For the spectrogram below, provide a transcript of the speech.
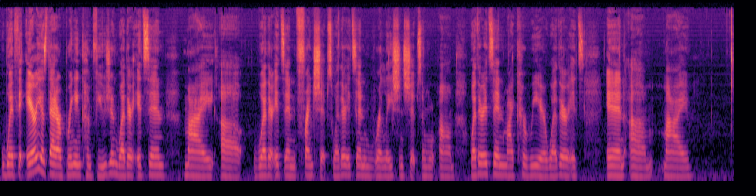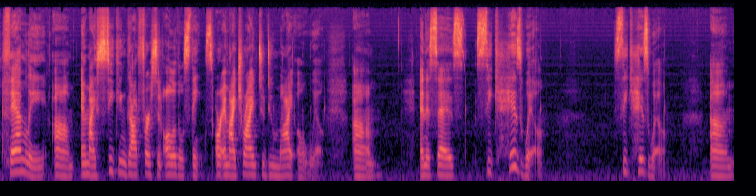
with the areas that are bringing confusion, whether it's in my uh, whether it's in friendships, whether it's in relationships, and um, whether it's in my career, whether it's in um, my family, um, am I seeking God first in all of those things? Or am I trying to do my own will? Um, and it says, seek His will. Seek His will. Um,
